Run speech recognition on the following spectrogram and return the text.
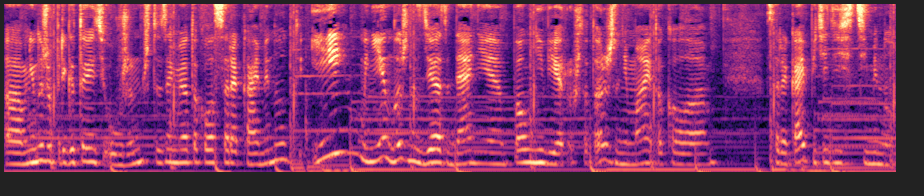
А, мне нужно приготовить ужин, что займет около 40 минут. И мне нужно сделать задание по универу, что тоже занимает около 40-50 минут.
